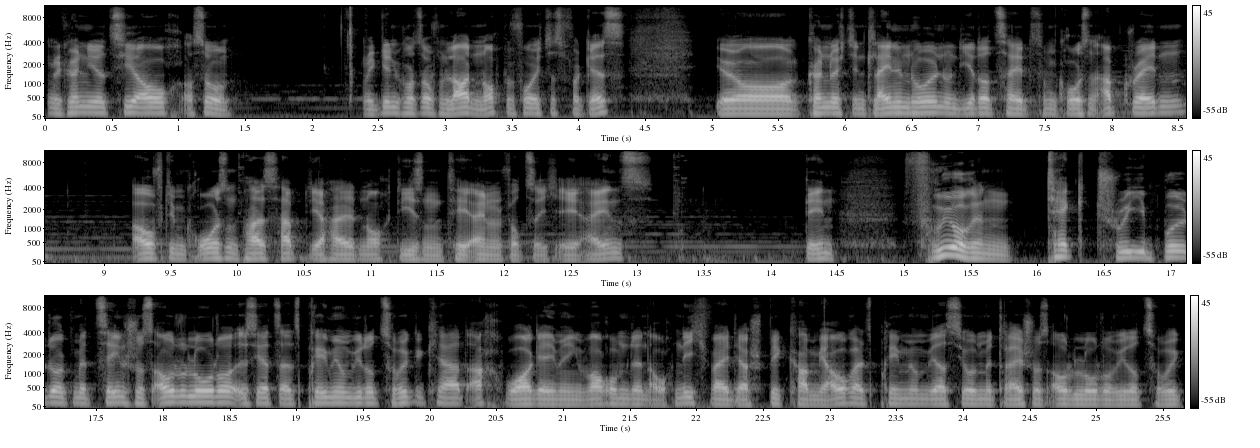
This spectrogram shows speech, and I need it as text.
Wir können jetzt hier auch, achso, wir gehen kurz auf den Laden noch, bevor ich das vergesse. Ihr könnt euch den kleinen holen und jederzeit zum großen upgraden. Auf dem großen Pass habt ihr halt noch diesen T41E1. Den früheren Tech Tree Bulldog mit 10 Schuss Autoloader ist jetzt als Premium wieder zurückgekehrt. Ach, Wargaming, warum denn auch nicht? Weil der Spick kam ja auch als Premium-Version mit 3 Schuss Autoloader wieder zurück.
